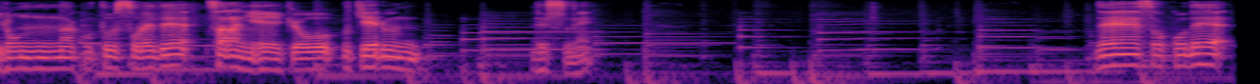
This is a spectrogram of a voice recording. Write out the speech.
いろんなこと、それでさらに影響を受けるんですね。で、そこで、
